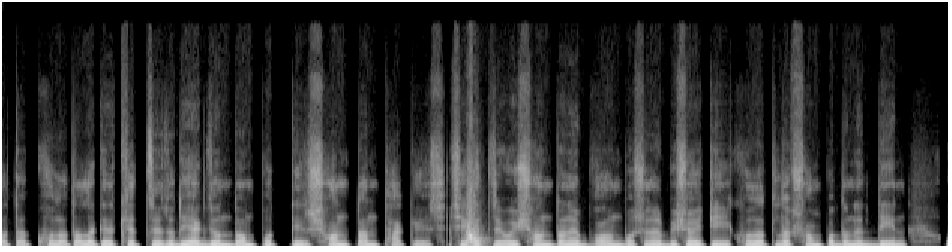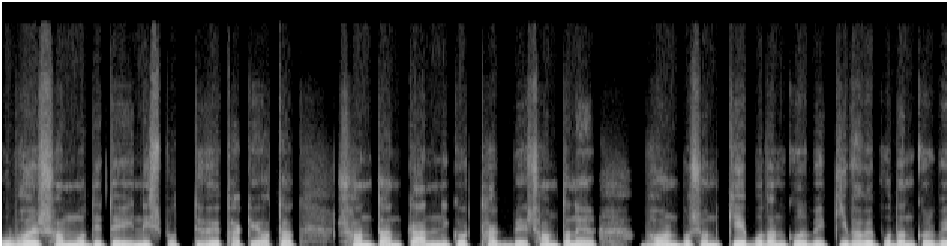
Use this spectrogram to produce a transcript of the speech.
অর্থাৎ খোলা তালাকের ক্ষেত্রে যদি একজন দম্পতির সন্তান থাকে সেক্ষেত্রে ওই সন্তানের ভরণ পোষণের বিষয়টি খোলা তালাক সম্পাদনের দিন উভয়ের সম্মতিতেই নিষ্পত্তি হয়ে থাকে। অর্থাৎ সন্তান কার নিকট থাকবে, সন্তানের ভরণ পোষণ কে প্রদান করবে, কীভাবে প্রদান করবে,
